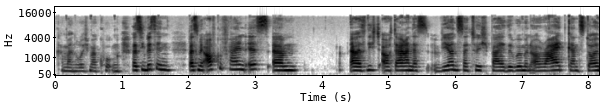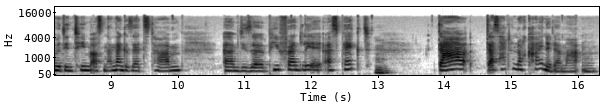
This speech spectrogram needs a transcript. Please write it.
Kann man ruhig mal gucken. Was ein bisschen, was mir aufgefallen ist, ähm, aber es liegt auch daran, dass wir uns natürlich bei The Women Alright ganz doll mit den Themen auseinandergesetzt haben. Ähm, diese P-Friendly Aspekt. Hm. Da, das hatte noch keine der Marken.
